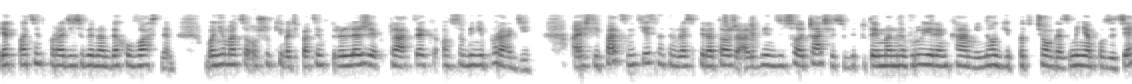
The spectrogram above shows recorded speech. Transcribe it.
jak pacjent poradzi sobie na oddechu własnym, bo nie ma co oszukiwać. Pacjent, który leży jak placek, on sobie nie poradzi. A jeśli pacjent jest na tym respiratorze, ale w międzyczasie sobie tutaj manewruje rękami, nogi podciąga, zmienia pozycję,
